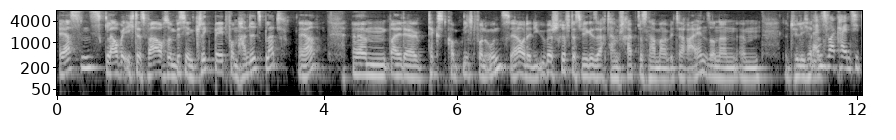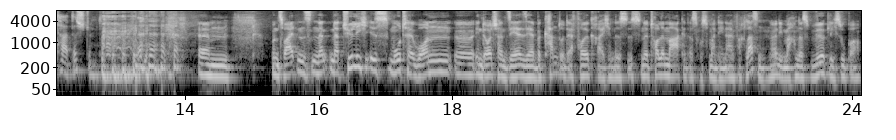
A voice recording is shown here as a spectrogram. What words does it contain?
Erstens glaube ich, das war auch so ein bisschen Clickbait vom Handelsblatt, ja, ähm, weil der Text kommt nicht von uns, ja, oder die Überschrift, dass wir gesagt haben, schreibt das mal bitte rein, sondern ähm, natürlich hat Nein, es war kein Zitat, das stimmt. ähm, und zweitens, na natürlich ist Motel One äh, in Deutschland sehr, sehr bekannt und erfolgreich. Und das ist eine tolle Marke, das muss man denen einfach lassen. Ne? Die machen das wirklich super.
